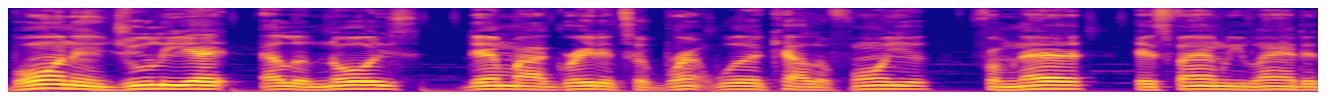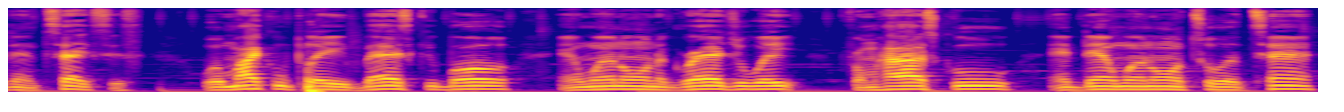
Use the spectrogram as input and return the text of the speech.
Born in Joliet, Illinois, then migrated to Brentwood, California. From there, his family landed in Texas, where Michael played basketball and went on to graduate from high school and then went on to attend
